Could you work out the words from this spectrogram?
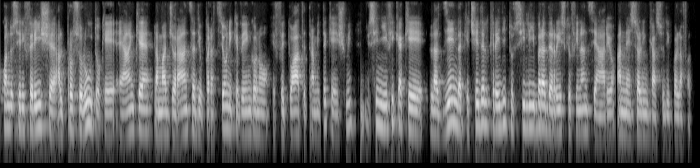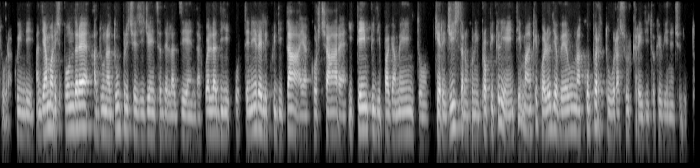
Quando si riferisce al prosoluto, che è anche la maggioranza di operazioni che vengono effettuate tramite Cashme, significa che l'azienda che cede il credito si libera del rischio finanziario annesso all'incasso di quella fattura. Quindi andiamo a rispondere ad una duplice esigenza dell'azienda, quella di ottenere liquidità e accorciare i tempi di pagamento pagamento che registrano con i propri clienti, ma anche quello di avere una copertura sul credito che viene ceduto.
